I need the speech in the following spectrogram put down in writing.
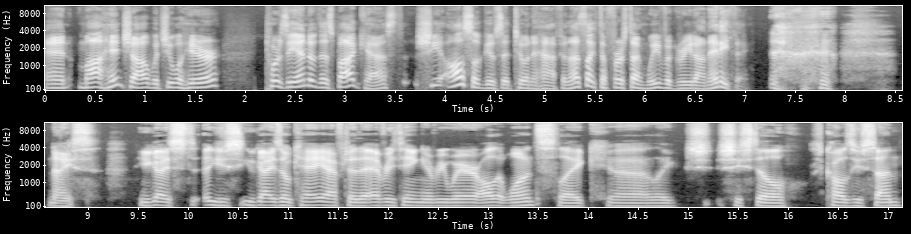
And Ma Hinshaw, which you will hear towards the end of this podcast, she also gives it two and a half. And that's like the first time we've agreed on anything. nice. You guys, you you guys okay after the everything everywhere all at once? Like, uh, like sh- she still calls you son.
